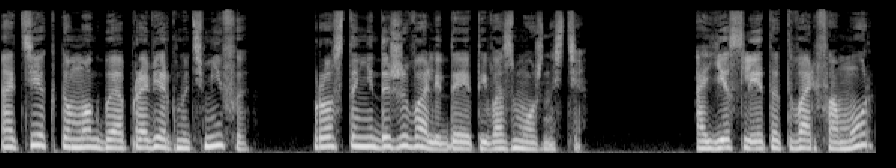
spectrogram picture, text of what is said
А те, кто мог бы опровергнуть мифы, просто не доживали до этой возможности. А если эта тварь Фомор,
